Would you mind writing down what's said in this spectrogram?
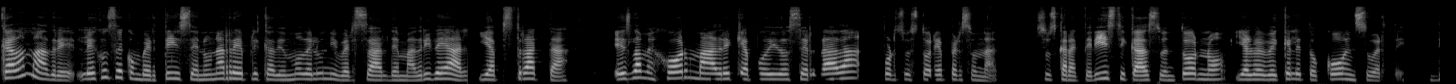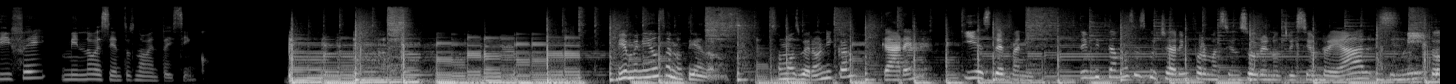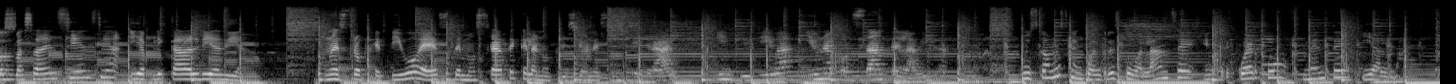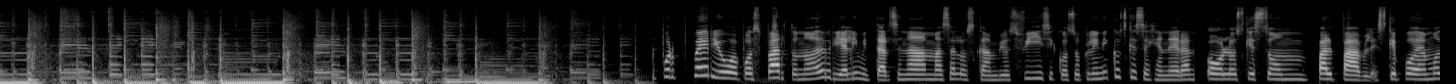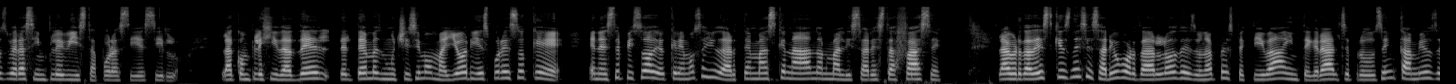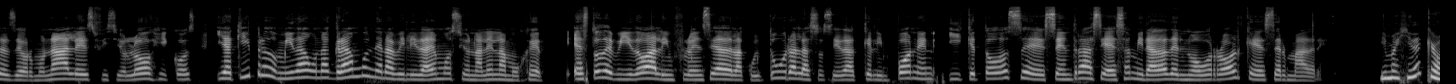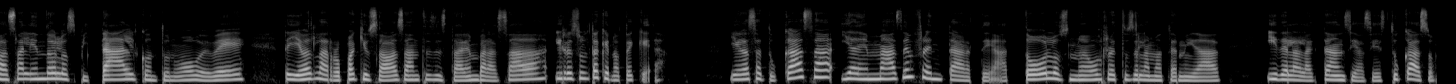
Cada madre, lejos de convertirse en una réplica de un modelo universal de madre ideal y abstracta, es la mejor madre que ha podido ser dada por su historia personal, sus características, su entorno y al bebé que le tocó en suerte. DeFay, 1995. Bienvenidos a Nutriéndonos. Somos Verónica, Karen y Stephanie. Te invitamos a escuchar información sobre nutrición real, sin mitos, basada en ciencia y aplicada al día a día. Nuestro objetivo es demostrarte que la nutrición es integral, intuitiva y una constante en la vida. Buscamos que encuentres tu balance entre cuerpo, mente y alma. O posparto no debería limitarse nada más a los cambios físicos o clínicos que se generan o los que son palpables, que podemos ver a simple vista, por así decirlo. La complejidad del, del, tema es muchísimo mayor y es por eso que en este episodio queremos ayudarte más que nada a normalizar esta fase. La verdad es que es necesario abordarlo desde una perspectiva integral. Se producen cambios desde hormonales, fisiológicos, y aquí predomina una gran vulnerabilidad emocional en la mujer. Esto debido a la influencia de la cultura, la sociedad que le imponen y que todo se centra hacia esa mirada del nuevo rol que es ser madre. Imagina que vas saliendo del hospital con tu nuevo bebé, te llevas la ropa que usabas antes de estar embarazada y resulta que no te queda. Llegas a tu casa y además de enfrentarte a todos los nuevos retos de la maternidad y de la lactancia, si es tu caso,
